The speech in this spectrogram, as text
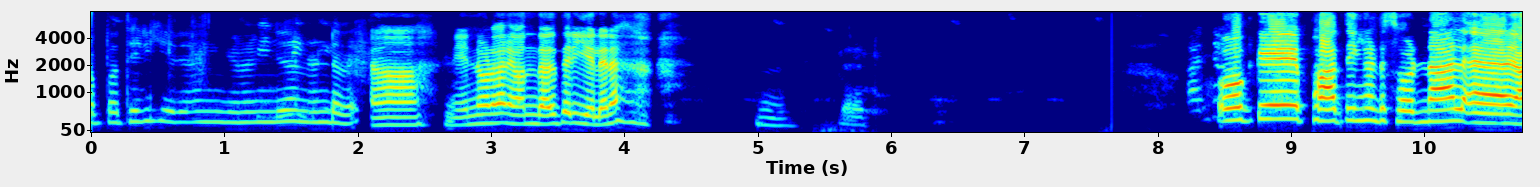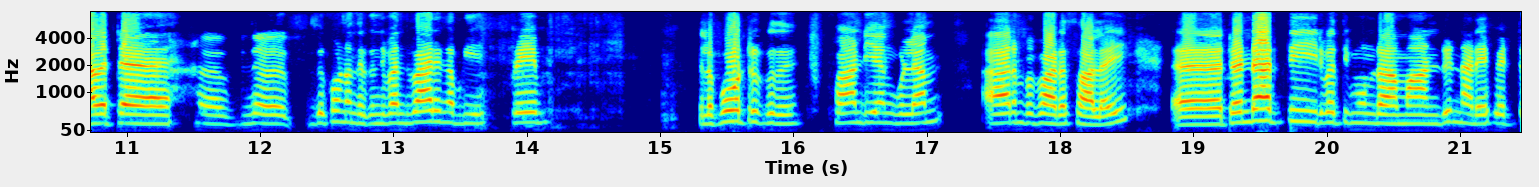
அப்ப தெரியல. என்னோட தானே வந்தது தெரியல ஓகே பாத்தீங்கன்னு சொன்னால் இந்த இது கொண்டு வந்திருக்கு வந்து பாருங்க அப்படியே பிரேம் இதுல போட்டிருக்குது. பாண்டியங்குளம் ஆரம்ப பாடசாலை ரெண்டாயிரத்தி இருபத்தி மூன்றாம் ஆண்டு நடைபெற்ற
